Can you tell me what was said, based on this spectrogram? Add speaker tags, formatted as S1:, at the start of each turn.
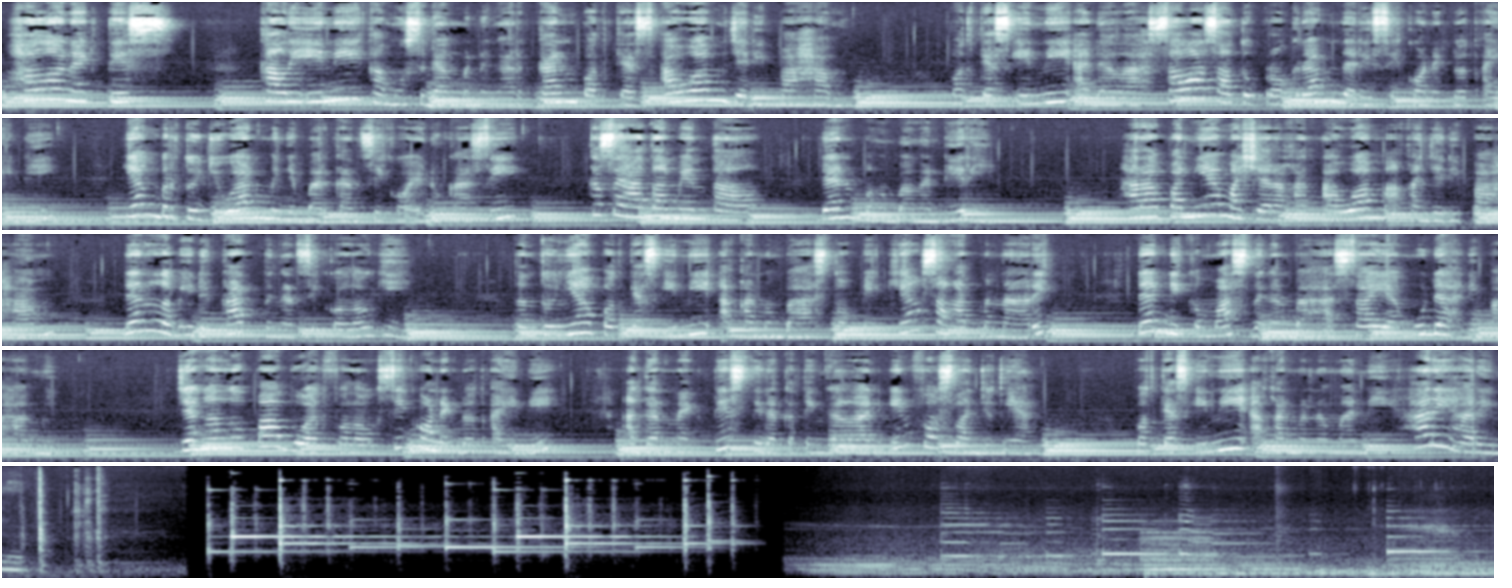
S1: Halo Nektis, kali ini kamu sedang mendengarkan podcast Awam Jadi Paham. Podcast ini adalah salah satu program dari psikonek.id yang bertujuan menyebarkan psikoedukasi, kesehatan mental, dan pengembangan diri. Harapannya masyarakat awam akan jadi paham dan lebih dekat dengan psikologi Tentunya podcast ini akan membahas topik yang sangat menarik dan dikemas dengan bahasa yang mudah dipahami. Jangan lupa buat follow psikonek.id agar Nektis tidak ketinggalan info selanjutnya. Podcast ini akan menemani hari-harimu.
